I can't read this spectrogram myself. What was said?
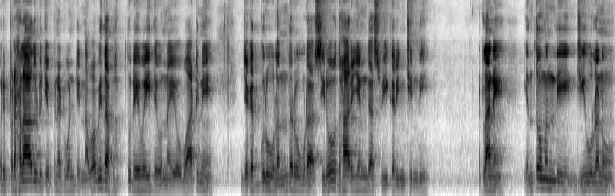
మరి ప్రహ్లాదుడు చెప్పినటువంటి నవవిధ భక్తులు ఏవైతే ఉన్నాయో వాటినే జగద్గురువులందరూ కూడా శిరోధార్యంగా స్వీకరించింది. అట్లానే ఎంతోమంది జీవులను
